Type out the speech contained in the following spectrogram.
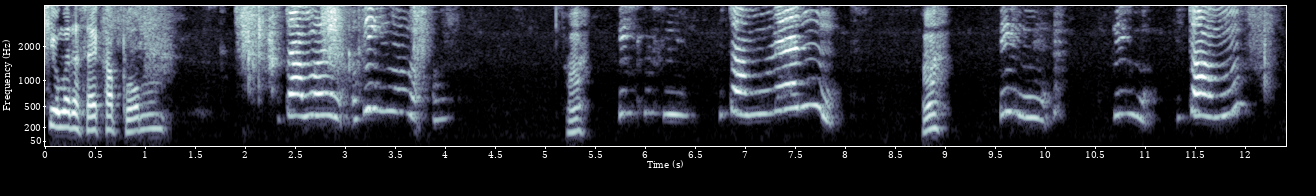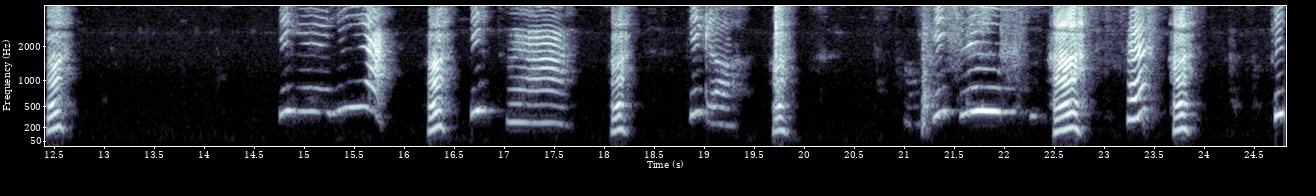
ชื่อมาแต่ไสครับผมจำเลยพี่ฮะพี่พี่จำเล่นฮะพี่พี่จฮะำพี่เฮียฮะ พี่หา ฮะ พี่เหรอ ฮะ พี่ลืม ฮะ ฮะ ฮะ พี่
